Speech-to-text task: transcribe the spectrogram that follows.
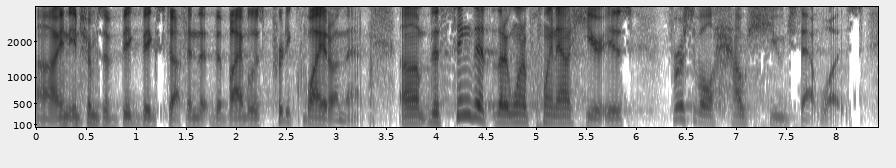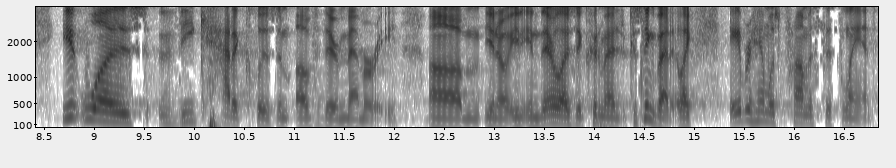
uh, in, in terms of big, big stuff. And the, the Bible is pretty quiet on that. Um, the thing that, that I want to point out here is First of all, how huge that was. It was the cataclysm of their memory. Um, you know, in, in, their lives, they couldn't imagine. Because think about it like, Abraham was promised this land.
